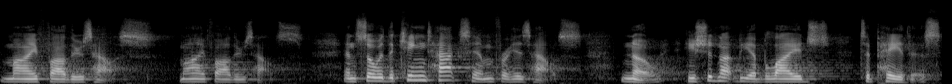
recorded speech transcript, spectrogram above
My Father's house. My Father's house. And so would the king tax him for his house? No, he should not be obliged to pay this.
